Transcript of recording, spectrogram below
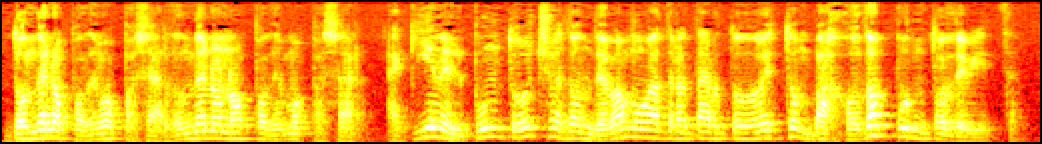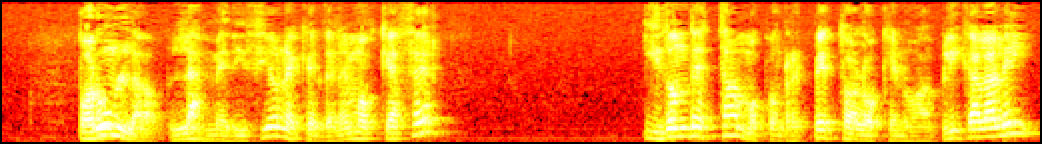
dónde nos podemos pasar, dónde no nos podemos pasar. Aquí en el punto 8 es donde vamos a tratar todo esto bajo dos puntos de vista. Por un lado, las mediciones que tenemos que hacer y dónde estamos con respecto a lo que nos aplica la ley.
